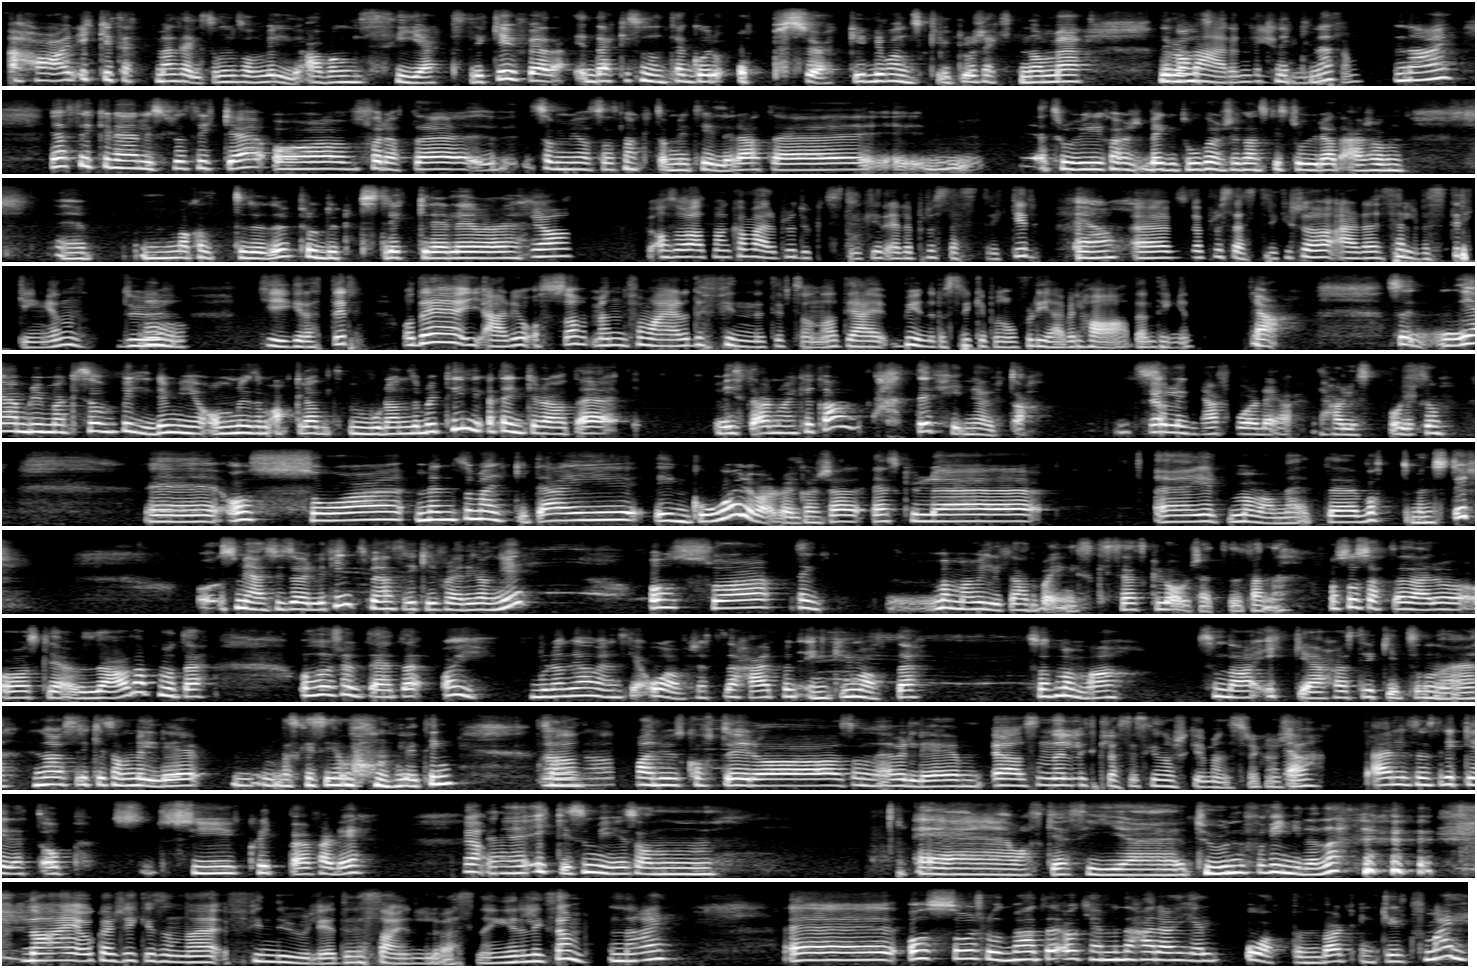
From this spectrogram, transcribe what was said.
har ikke sett meg selv som en sånn veldig avansert strikker. For jeg, det er ikke sånn at jeg går og oppsøker de vanskelige prosjektene med de vanskelige teknikkene. liksom? Nei, jeg strikker det jeg har lyst til å strikke. Og for at det, som vi også snakket om litt tidligere, at det, jeg tror vi kanskje, begge to kanskje i ganske stor grad er sånn eh, Hva kalte du det? Produktstrikker, eller Ja. Altså at man kan være produktstrikker eller prosessstrikker. Ja. Uh, hvis du er prosessstrikker, så er det selve strikkingen du Mm. higer etter. Og det er det jo også, men for meg er det definitivt sånn at jeg begynner å strikke på noe fordi jeg vil ha den tingen. Ja. Så jeg bryr meg ikke så veldig mye om liksom, akkurat hvordan det blir til. Jeg tenker da at jeg, hvis det er noe jeg ikke kan, eh, det finner jeg ut av. Så Ja. lenge jeg får det jeg har lyst på, liksom. Eh, og så, men så merket jeg i går, var det vel kanskje, jeg skulle eh, hjelpe mamma med et eh, vottemønster. Som jeg syns er veldig fint, som jeg strikker flere ganger. Og så tenkte Mamma ville ikke ha det på engelsk, så jeg skulle oversette det for henne. Og så satt jeg der og, og skrev det av, da, på en måte. Og så skjønte jeg at oi, hvordan i all verden skal jeg oversette det her på en enkel måte? Sånn at mamma, som da ikke har strikket sånne Hun har strikket sånn veldig hva skal jeg si, vanlige ting. Sånn Ja. Mariuskofter og sånne veldig Ja, Sånne litt klassiske norske mønstre, kanskje. Ja. Det er liksom strikke rett opp, sy, klippe, ferdig. Ja. Eh, ikke så mye sånn eh, Hva skal jeg si eh, turen for fingrene. Nei, og kanskje ikke sånne finurlige designløsninger, liksom. Nei. Eh, og så slo det meg at ok, men det her er jo helt åpenbart enkelt for meg.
